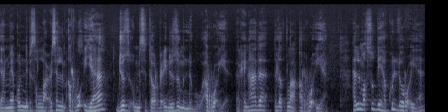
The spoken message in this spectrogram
يعني ما يقول النبي صلى الله عليه وسلم الرؤيا جزء من 46 جزء من النبوة الرؤيا الحين هذا الإطلاق الرؤيا هل المقصود بها كل رؤيا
